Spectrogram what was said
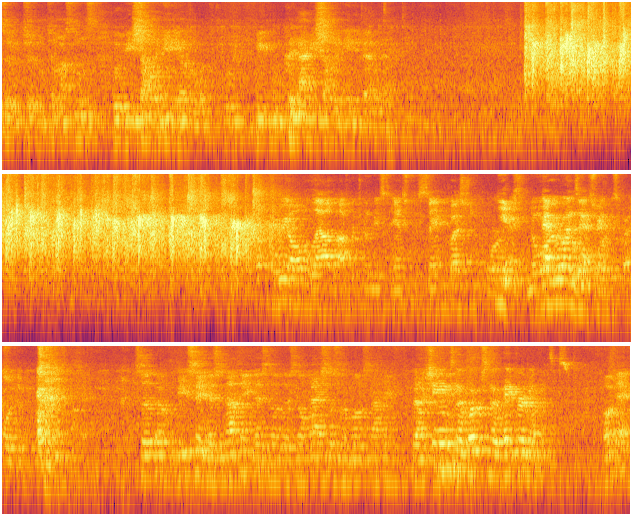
to, to, to my students would be shown in any other way. We, we, we could not be shown in any better way. Are we all allowed opportunities to answer the same question? or Yes, no one- everyone's answering this question. or do- So uh, you say there's nothing, there's no, there's no pencils, no books, nothing? No machines, no books, no paper, no pencils. Okay,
